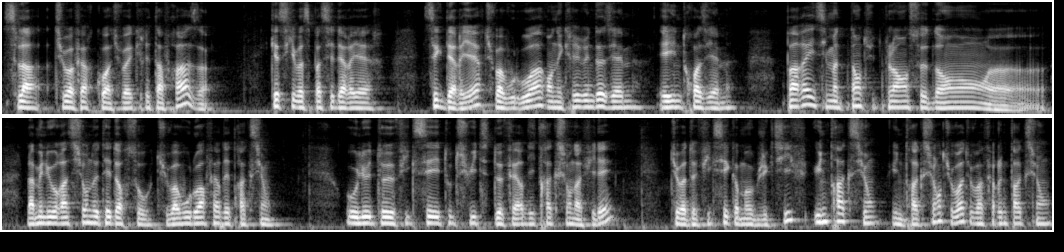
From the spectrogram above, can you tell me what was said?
cela, tu vas faire quoi? Tu vas écrire ta phrase. Qu'est-ce qui va se passer derrière? C'est que derrière, tu vas vouloir en écrire une deuxième et une troisième. Pareil, si maintenant tu te lances dans euh, l'amélioration de tes dorsaux, tu vas vouloir faire des tractions. Au lieu de te fixer tout de suite de faire 10 tractions d'affilée, tu vas te fixer comme objectif une traction. Une traction, tu vois, tu vas faire une traction.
